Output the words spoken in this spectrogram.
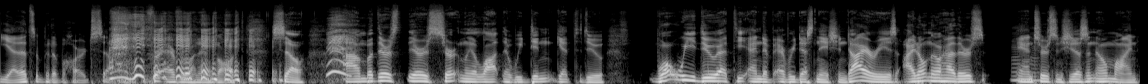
yeah, that's a bit of a hard sell for everyone involved. So, um, but there's there's certainly a lot that we didn't get to do. What we do at the end of every destination diary is I don't know Heather's answers and she doesn't know mine,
